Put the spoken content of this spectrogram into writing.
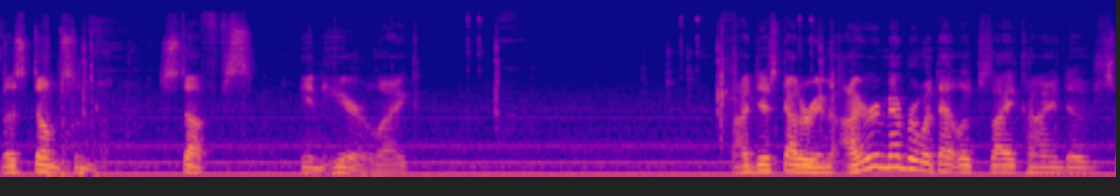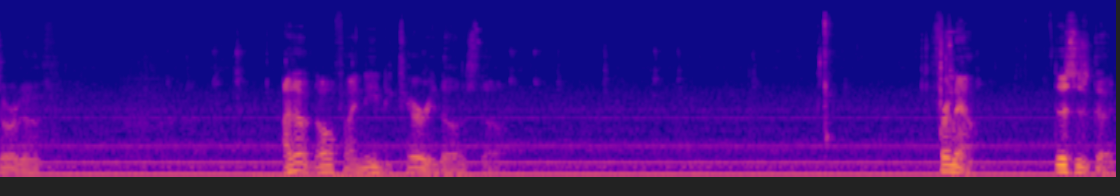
Let's dump some stuffs in here, like... I just gotta rem I remember what that looks like, kind of, sort of. I don't know if I need to carry those, though. For now. This is good.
